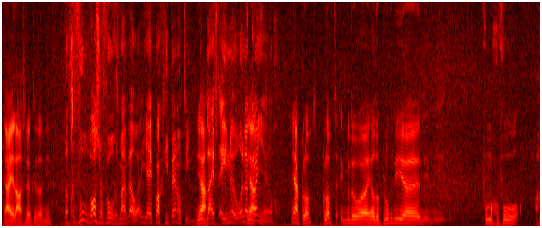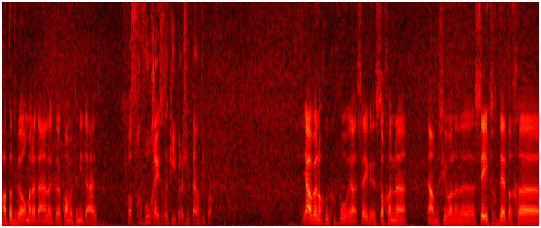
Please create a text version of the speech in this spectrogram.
ja, helaas lukte dat niet. Dat gevoel was er volgens mij wel. Hè? Jij pakt die penalty, Ja. het blijft 1-0 en dan Ja. kan je nog. Ja, klopt, klopt. Ik bedoel, eh, heel de ploeg die, eh, die, die- voor mijn gevoel had dat wel, maar uiteindelijk eh, kwam het er niet uit. Wat voor gevoel geeft dat een keeper als je een penalty pakt? Ja, wel een goed gevoel, ja zeker. Het is toch een, ja, misschien wel een eh, 70-30 eh,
